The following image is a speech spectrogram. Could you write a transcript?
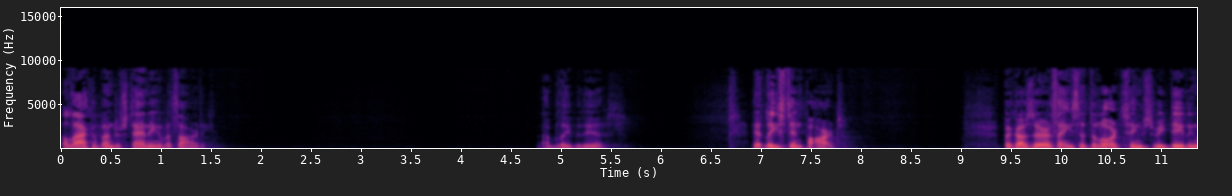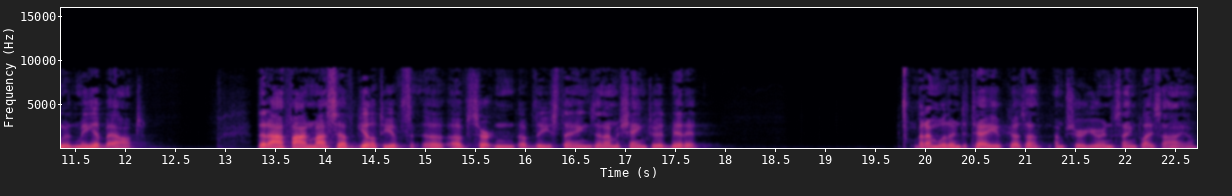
a lack of understanding of authority? I believe it is. At least in part. Because there are things that the Lord seems to be dealing with me about that I find myself guilty of, uh, of certain of these things, and I'm ashamed to admit it. But I'm willing to tell you because I, I'm sure you're in the same place I am.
